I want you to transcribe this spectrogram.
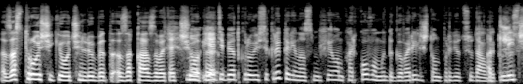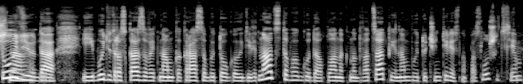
застройщики очень любят заказывать отчеты. Ну, я тебе открою секрет, Ирина, с Михаилом Харьковым мы договорились, что он придет сюда, в Отлично. эту студию, да, и будет рассказывать нам как раз об итогах итогах 2019 года, о планах на 2020, и нам будет очень интересно послушать всем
